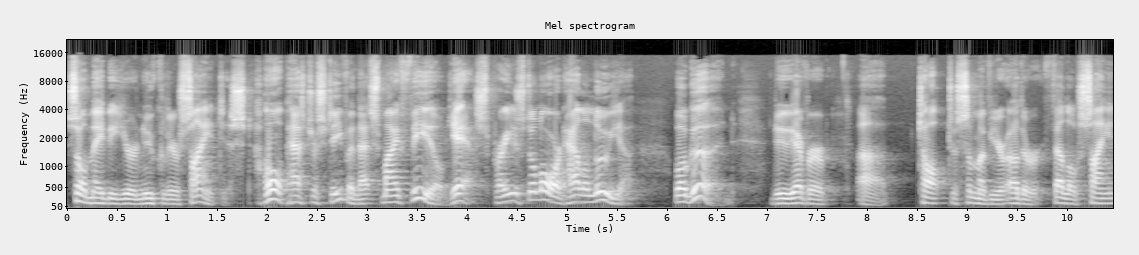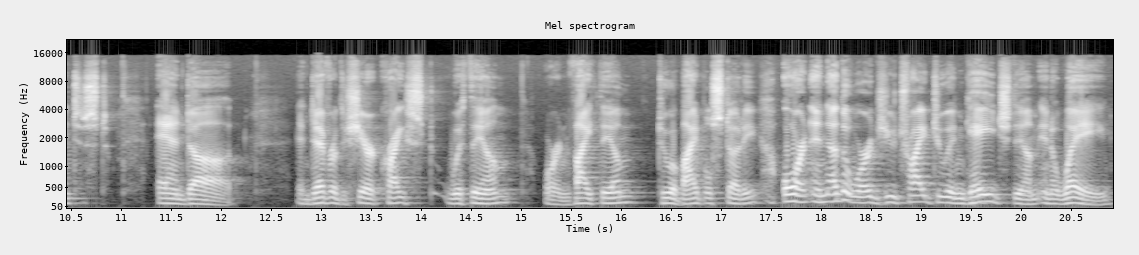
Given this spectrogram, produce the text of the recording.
So maybe you're a nuclear scientist. Oh, Pastor Stephen, that's my field. Yes, praise the Lord. Hallelujah. Well, good. Do you ever uh, talk to some of your other fellow scientists and uh, endeavor to share Christ with them or invite them to a Bible study? Or, in other words, you try to engage them in a way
